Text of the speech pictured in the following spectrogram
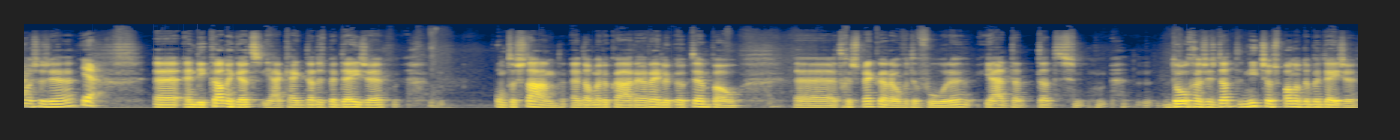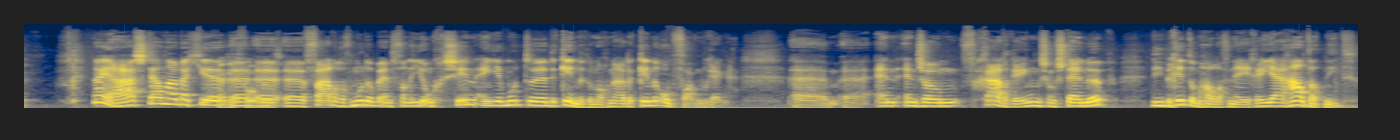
maar zo te zeggen. ja. Eh, en die kan ik het. Ja, kijk, dat is bij deze om te staan en dan met elkaar eh, redelijk up tempo eh, het gesprek daarover te voeren. Ja, dat, dat is, doorgaans is dat niet zo spannend bij deze. Nou ja, stel nou dat je vader of moeder bent van een jong gezin en je moet de kinderen nog naar de kinderopvang brengen. Ehm, eh, en en zo'n vergadering, zo'n stand-up, die begint om half negen en jij haalt dat niet.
